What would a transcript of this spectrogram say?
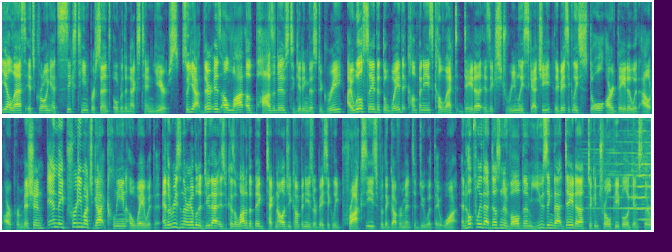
BLS, it's growing at 16% over the next 10 years. So yeah, there is a lot of positives to getting this degree. I will say that the way that companies collect data is extremely sketchy. They basically stole our data without our permission, and they pretty much got clean away with it. And the reason they're able to do that is because a lot of the big technology companies are basically proxies for the government to do what they want. And hopefully that doesn't involve them using that data to control people against their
